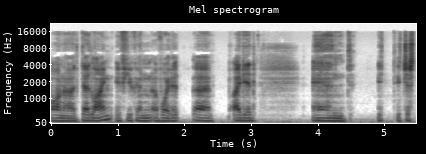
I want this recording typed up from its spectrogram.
on a deadline if you can avoid it. Uh, I did, and it it just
